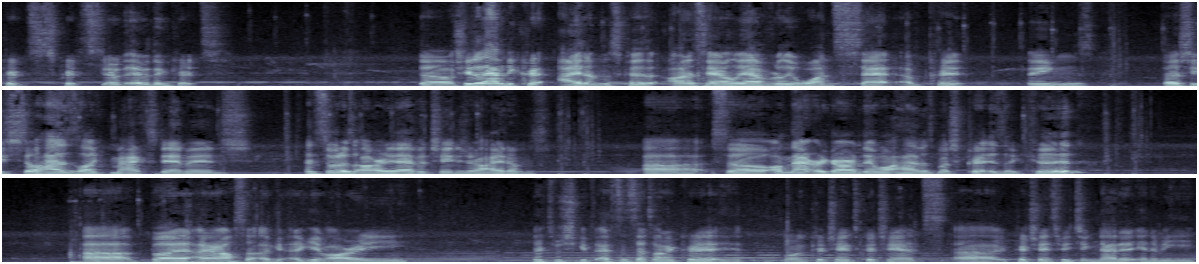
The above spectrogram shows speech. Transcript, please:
crits, crits, everything crits. So she doesn't have any crit items because honestly I only have really one set of crit things. So she still has like max damage, and so does Ahri. I haven't changed her items. Uh, so on that regard, they won't have as much crit as they could. Uh, but I also I, I give Ahri next when she gets essence that's on a crit, one crit chance, crit chance, uh, crit chance reach ignited enemy,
